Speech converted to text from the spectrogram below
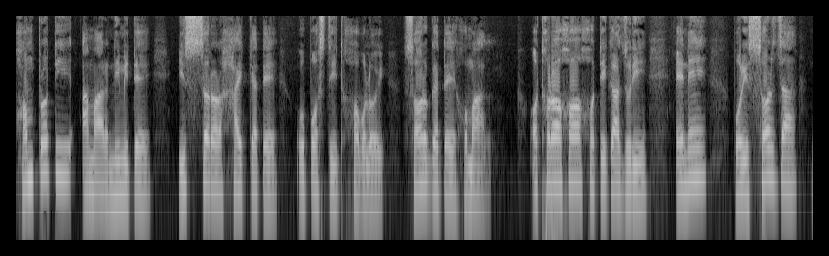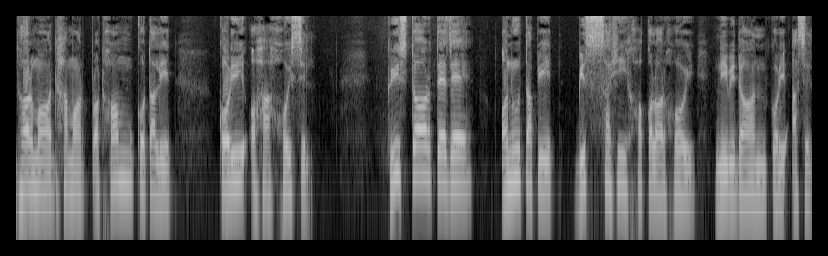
সম্প্ৰতি আমাৰ নিমিত্তে ঈশ্বৰৰ সাক্ষাতে উপস্থিত হ'বলৈ স্বৰ্গতে সোমাল। ওঠৰশ শতিকা জুৰি এনে পৰিচৰ্যা ধৰ্ম ধামৰ প্ৰথম কোটালিত কৰি অহা হৈছিল। খ্ৰীষ্টৰ তেজে অনুতাপিত বিশ্বাসীসকলৰ হৈ নিবেদন কৰি আছিল।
